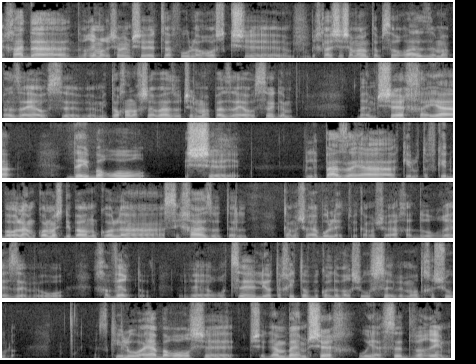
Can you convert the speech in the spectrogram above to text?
אחד הדברים הראשונים שצפו לראש כשבכלל ששמענו את הבשורה זה מה פז היה עושה, ומתוך המחשבה הזאת של מה פז היה עושה, גם בהמשך היה די ברור שלפז היה כאילו תפקיד בעולם. כל מה שדיברנו, כל השיחה הזאת על כמה שהוא היה בולט וכמה שהוא היה חדור אה, זה, והוא חבר טוב, ורוצה להיות הכי טוב בכל דבר שהוא עושה, ומאוד חשוב לו. אז כאילו, היה ברור ש, שגם בהמשך הוא יעשה דברים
